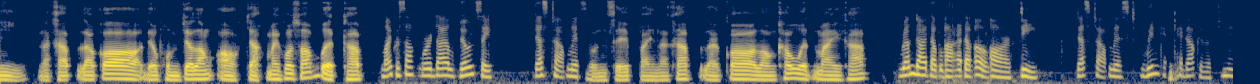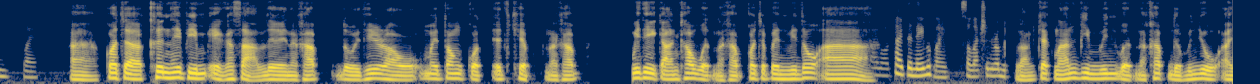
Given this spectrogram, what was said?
นี่นะครับ แล้วก็เดี๋ยวผมจะลองออกจาก Microsoft Word ครับ Microsoft Word dialog don't save desktop list โดนเซฟไปนะครับ แล้วก็ลองเข้า Word ใหม่ครับ run dot double dot o r d desktop list win document to mean like อ่าก็จะขึ้นให้พิมพ์เอกสารเลยนะครับ โดยที่เราไม่ต้องกด Escape นะครับวิธีการเข้า Word นะครับ ก็จะเป็น Windows R type the name of my selection room หลังจากนั้นพิมพ์ WinWord นะครับ W I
